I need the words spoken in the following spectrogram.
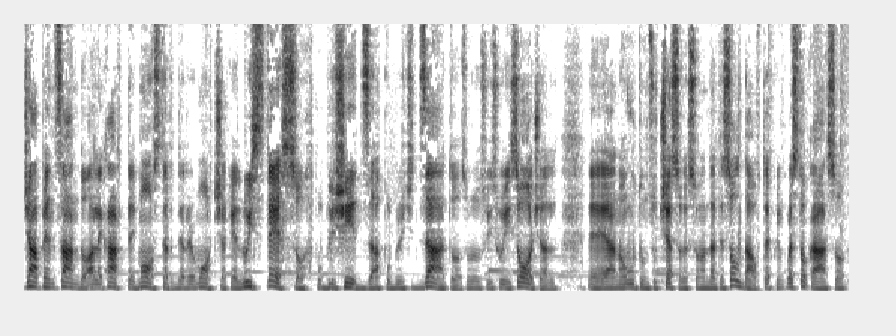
già pensando alle carte Monster del Remoccia che lui stesso pubblicizza, ha pubblicizzato su, sui suoi social eh, hanno avuto un successo che sono andate sold out, ecco in questo caso,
